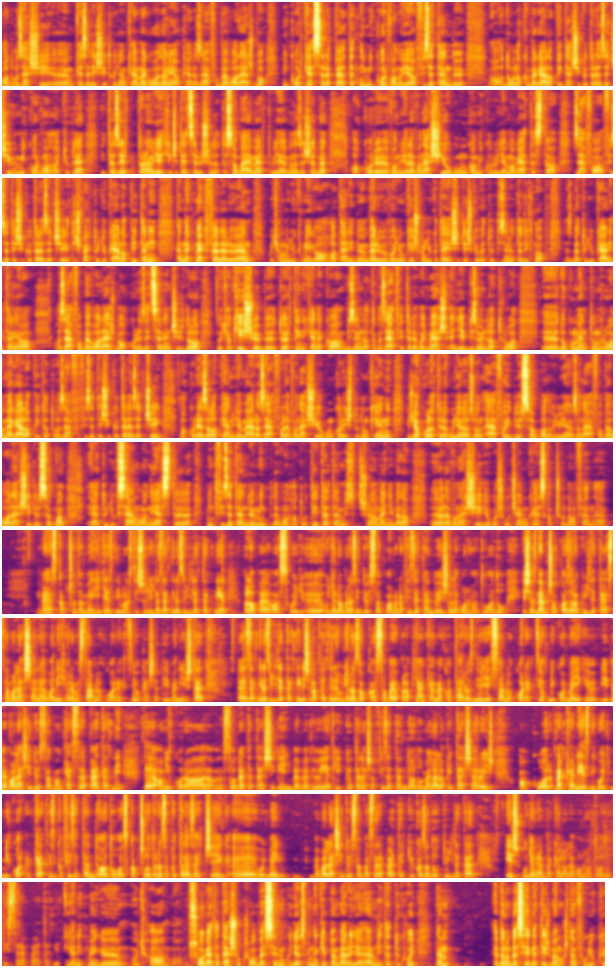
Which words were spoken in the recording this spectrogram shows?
adózási kezelését hogyan kell megoldani, akár az áfa bevallásba, mikor kell szerepeltetni, mikor van ugye a fizetendő adónak a megállapítási kötelezettségű, mikor vonhatjuk le. Itt azért talán ugye egy kicsit egyszerűsödött a szabály, mert ugye ebben az esetben akkor van ugye levonási jogunk, amikor ugye magát ezt a záfa fizetési kötelezettséget is meg tudjuk állapítani. Ennek megfelelően, hogyha mondjuk még a határidőn belül vagyunk, és mondjuk a teljesítés követő 15. nap ezt be tudjuk állítani a, az áfa bevallásba, akkor ez egy szerencsés dolog. De hogyha később történik ennek a bizonylatnak az átvitele, vagy más egyéb bizonylatról, dokumentumról megállapítható az áfa fizetési kötelezettség, akkor ez alapján ugye már az áfa levonási jogunkkal is tudunk élni, és gyakorlatilag ugyanazon áfa időszakban, vagy ugyanazon áfa bevallási időszakban el tudjuk számolni ezt, mint fizetendő, mint levonható tétel, természetesen amennyiben a levonási jogosultságunk ehhez kapcsolódóan fennáll. Én ehhez kapcsolatban megjegyezném azt is, hogy ezeknél az ügyleteknél alapelv az, hogy ö, ugyanabban az időszakban van a fizetendő és a levonható adó, és ez nem csak az alapügylet elszámolásánál van így, hanem a számlakorrekciók esetében is. Tehát Ezeknél az ügyleteknél is alapvetően ugyanazok a szabályok alapján kell meghatározni, hogy egy számlakorrekciót mikor, melyik bevallási időszakban kell szerepeltetni, de amikor a szolgáltatás igénybevevője, ki köteles a fizetendő adó megállapítására is, akkor meg kell nézni, hogy mikor keletkezik a fizetendő adóhoz kapcsolódóan az a kötelezettség, hogy melyik bevallási időszakban szerepeltetjük az adott ügyletet, és ugyanebbe kell a levonható adót is szerepeltetni. Igen, itt még, hogyha szolgáltatásokról beszélünk, ugye ezt mindenképpen bár ugye említettük, hogy nem Ebben a beszélgetésben most nem fogjuk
